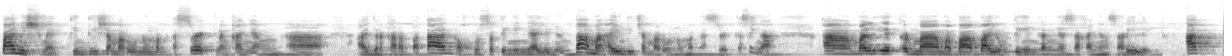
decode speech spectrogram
punishment. Hindi siya marunong mag-assert ng kanyang ah, either karapatan o kung sa tingin niya yun yung tama ay hindi siya marunong mag-assert. Kasi nga ah, maliit or ma- mababa yung tingin lang niya sa kanyang sarili. At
